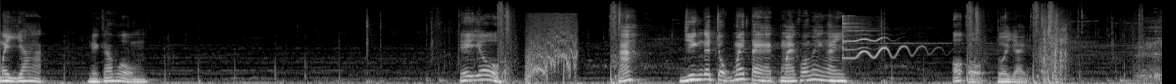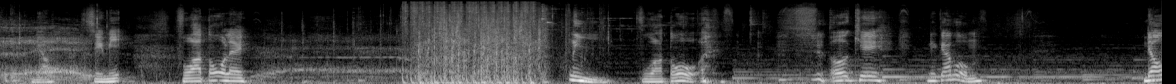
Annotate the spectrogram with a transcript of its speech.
ไม่ยากนะครับผม เฮ้ยโยฮะยิงกระจกไม่แตกหมายความว่าไงโอ้โอตัวใหญ่ เดี๋ยวเซมิฟัวโต้เลย นี่ฟัวโต้โอเคนะครับผม เดี๋ยว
